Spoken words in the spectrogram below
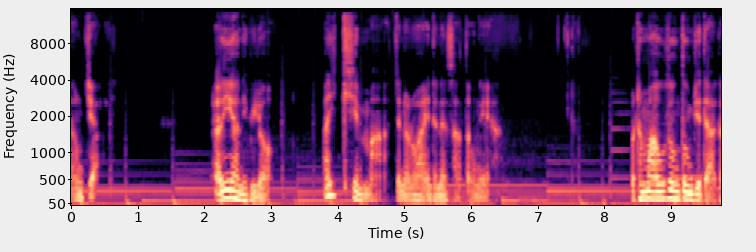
အောင်ကြာတယ်။အဲဒီကနေပြီးတော့ အဲ့ခေတ်မှာကျွန်တော်တို့ကအင်တာနက်စာသုံးခဲ့ရပထမဦးဆုံးသုံးပြတာက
